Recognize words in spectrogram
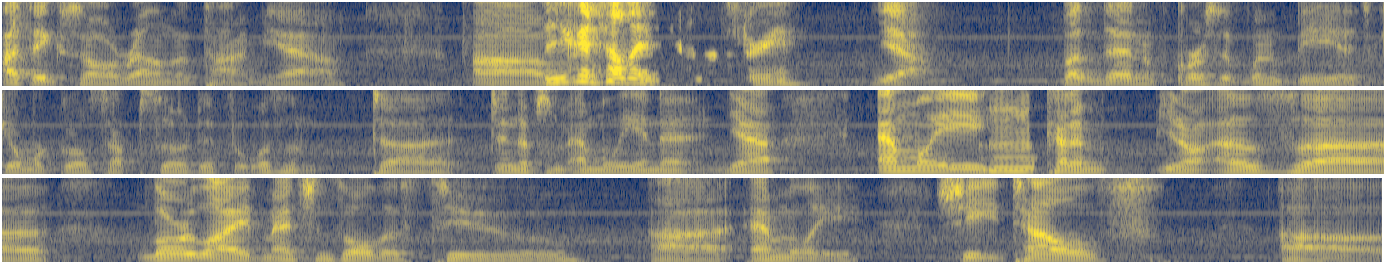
I think so. Around the time, yeah. Um, so you can tell they have chemistry. Yeah, but then of course it wouldn't be a Gilmore Girls episode if it wasn't uh, didn't have some Emily in it. Yeah, Emily mm-hmm. kind of you know as uh, Lorelai mentions all this to uh, Emily, she tells uh,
